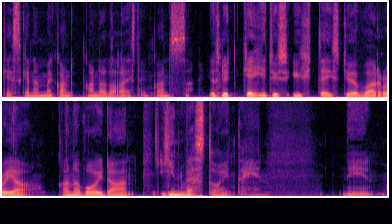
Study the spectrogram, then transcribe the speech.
keskenämme kan- kanadalaisten kanssa. Jos nyt kehitysyhteistyövaroja kanavoidaan investointeihin, niin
